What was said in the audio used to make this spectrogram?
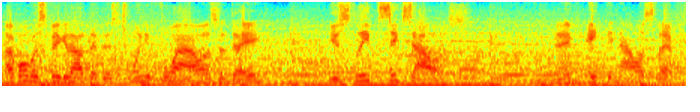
I've always figured out that there's 24 hours a day. You sleep six hours, and you have 18 hours left.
